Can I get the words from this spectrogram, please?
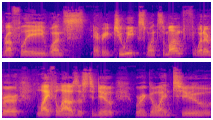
roughly once every two weeks, once a month, whatever life allows us to do, we're going to,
